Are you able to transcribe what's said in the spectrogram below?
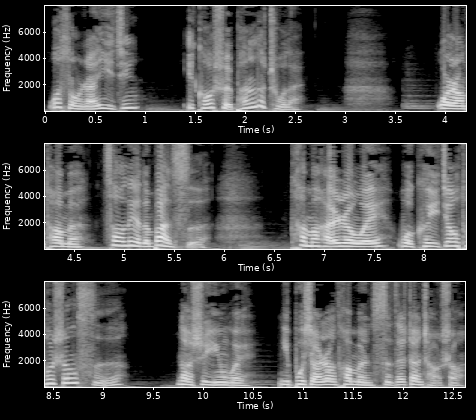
我悚然一惊，一口水喷了出来。我让他们操练的半死，他们还认为我可以交托生死，那是因为你不想让他们死在战场上。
